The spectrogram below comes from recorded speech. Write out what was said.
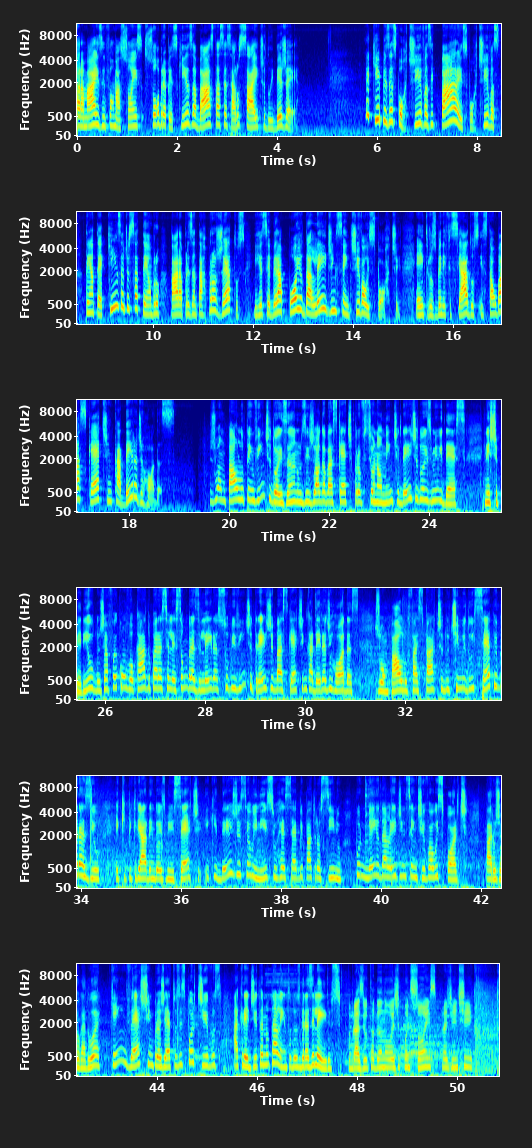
Para mais informações sobre a pesquisa, basta acessar o site do IBGE. Equipes esportivas e paraesportivas têm até 15 de setembro para apresentar projetos e receber apoio da Lei de Incentivo ao Esporte. Entre os beneficiados está o basquete em cadeira de rodas. João Paulo tem 22 anos e joga basquete profissionalmente desde 2010. Neste período, já foi convocado para a seleção brasileira sub-23 de basquete em cadeira de rodas. João Paulo faz parte do time do ICEP Brasil, equipe criada em 2007 e que desde seu início recebe patrocínio por meio da Lei de Incentivo ao Esporte. Para o jogador, quem investe em projetos esportivos acredita no talento dos brasileiros. O Brasil está dando hoje condições para a gente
